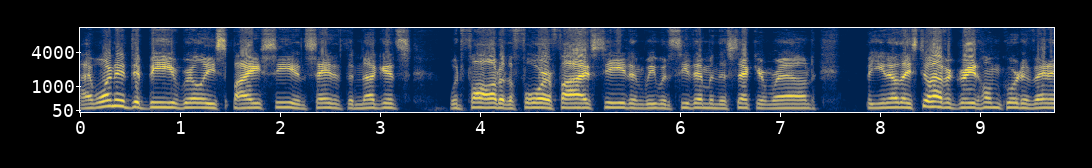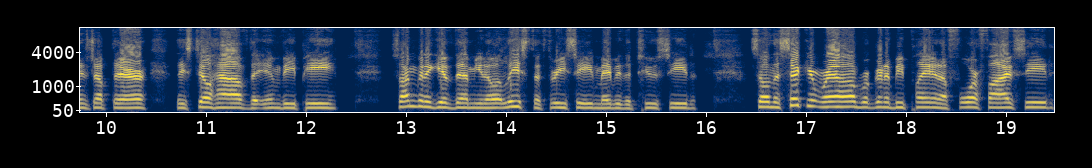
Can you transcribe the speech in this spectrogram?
I wanted to be really spicy and say that the Nuggets would fall to the four or five seed and we would see them in the second round. But you know, they still have a great home court advantage up there. They still have the MVP. So I'm going to give them, you know, at least the three seed, maybe the two seed. So in the second round, we're going to be playing a four or five seed.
